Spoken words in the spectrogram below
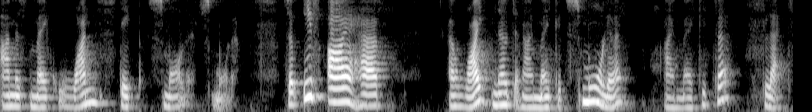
I must make one step smaller, smaller. So if I have a white note and I make it smaller, I make it a flat.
